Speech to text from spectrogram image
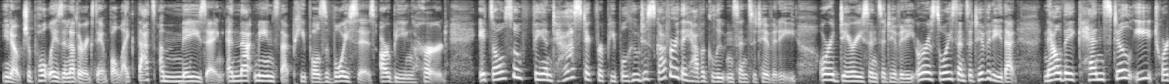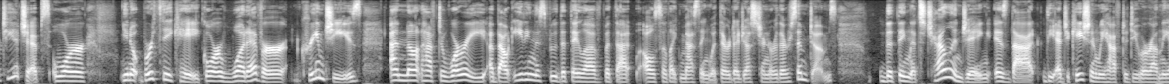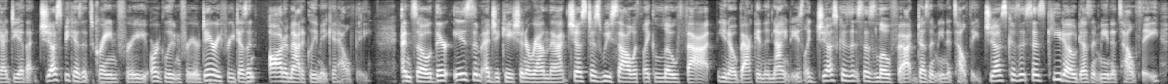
you know, Chipotle is another example. Like, that's amazing. And that means that people's voices are being heard. It's also fantastic for people who discover they have a gluten sensitivity or a dairy sensitivity or a soy sensitivity that now they can still eat tortilla chips or you know, birthday cake or whatever, cream cheese, and not have to worry about eating this food that they love, but that also like messing with their digestion or their symptoms. The thing that's challenging is that the education we have to do around the idea that just because it's grain free or gluten free or dairy free doesn't automatically make it healthy. And so there is some education around that, just as we saw with like low fat, you know, back in the 90s. Like just because it says low fat doesn't mean it's healthy. Just because it says keto doesn't mean it's healthy.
